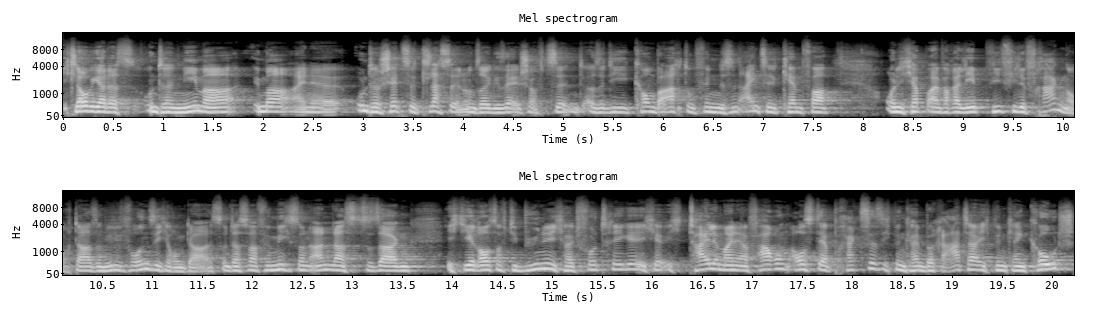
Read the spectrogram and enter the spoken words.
Ich glaube ja, dass Unternehmer immer eine unterschätzte Klasse in unserer Gesellschaft sind, also die kaum Beachtung finden. Das sind Einzelkämpfer. Und ich habe einfach erlebt, wie viele Fragen auch da sind, wie viel Verunsicherung da ist. Und das war für mich so ein Anlass zu sagen, ich gehe raus auf die Bühne, ich halte Vorträge, ich, ich teile meine Erfahrungen aus der Praxis. Ich bin kein Berater, ich bin kein Coach.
